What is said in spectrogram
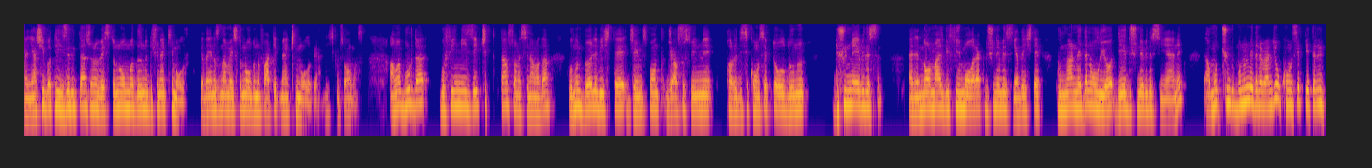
Yani Yaşı Batı'yı izledikten sonra western olmadığını düşünen kim olur? Ya da en azından western olduğunu fark etmeyen kim olur yani? Hiç kimse olmaz. Ama burada bu filmi izleyip çıktıktan sonra sinemadan bunun böyle bir işte James Bond casus filmi parodisi konsepti olduğunu düşünmeyebilirsin. Yani normal bir film olarak düşünebilirsin ya da işte bunlar neden oluyor diye düşünebilirsin yani. Ama çünkü bunun nedeni bence o konsept yeterince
